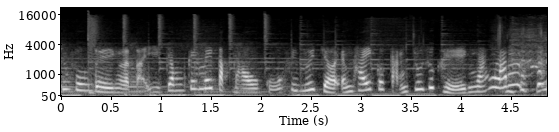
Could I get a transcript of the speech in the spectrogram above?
chú Phương Điền là tại vì trong cái mấy tập đầu của phim lưới trời em thấy có cảnh chú xuất hiện ngắn lắm.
